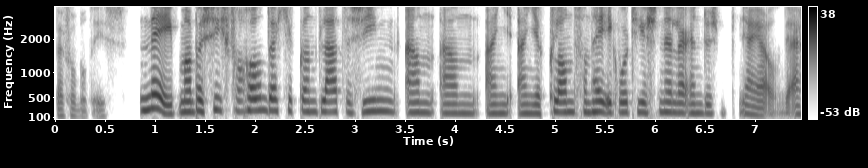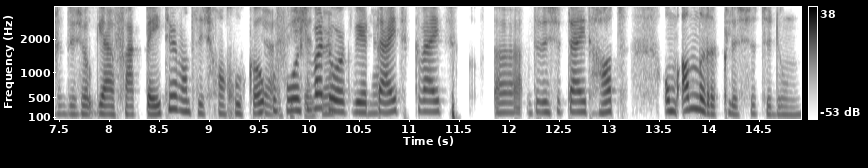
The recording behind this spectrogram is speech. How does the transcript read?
bijvoorbeeld is. nee, maar precies gewoon dat je kunt laten zien aan, aan, aan, je, aan je klant van, hé, hey, ik word hier sneller en dus, ja, ja, eigenlijk dus ook ja, vaak beter, want het is gewoon goedkoper voor ze, waardoor ik weer Ja. tijd kwijt, eh tenminste tijd had om andere klussen te doen.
